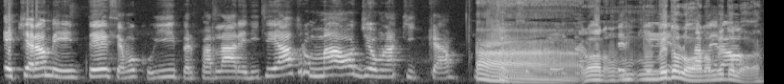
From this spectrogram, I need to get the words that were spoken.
E chiaramente siamo qui per parlare di teatro, ma oggi ho una chicca. Ah, allora, non vedo l'ora, non vedo l'ora.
